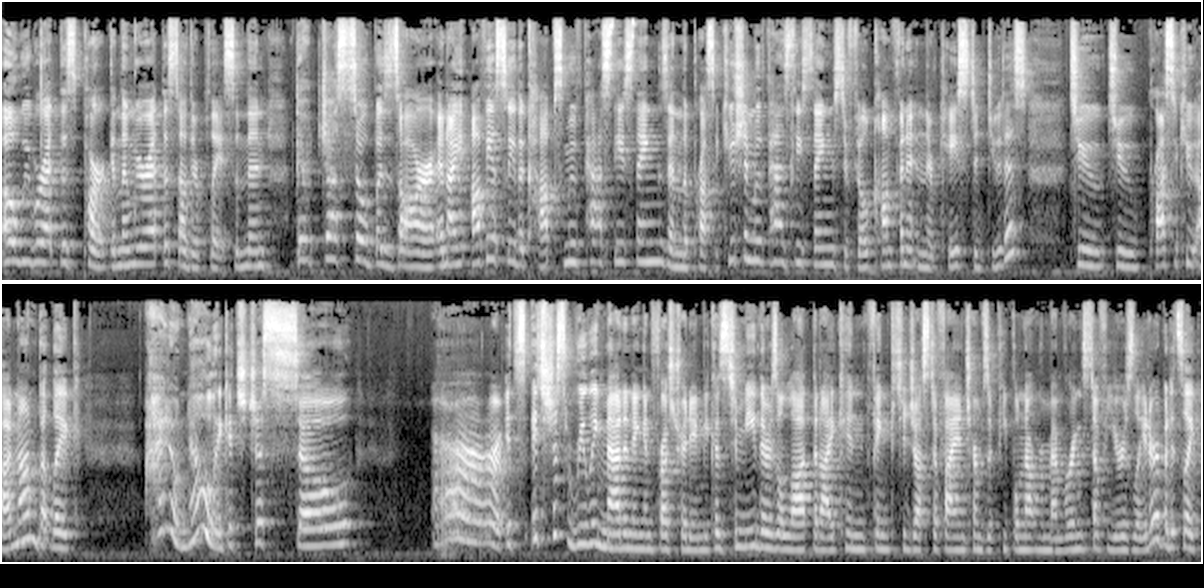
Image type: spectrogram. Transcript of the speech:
oh, we were at this park, and then we were at this other place, and then they're just so bizarre. And I obviously the cops move past these things, and the prosecution move past these things to feel confident in their case to do this, to to prosecute Adnan. But like, I don't know, like it's just so. It's it's just really maddening and frustrating because to me there's a lot that I can think to justify in terms of people not remembering stuff years later, but it's like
